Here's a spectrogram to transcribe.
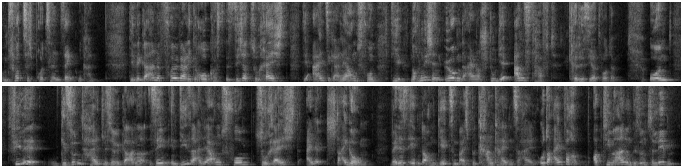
um 40% senken kann. Die vegane vollwertige Rohkost ist sicher zu Recht die einzige Ernährungsform, die noch nicht in irgendeiner Studie ernsthaft kritisiert wurde. Und viele gesundheitliche Veganer sehen in dieser Ernährungsform zu Recht eine Steigerung wenn es eben darum geht zum Beispiel Krankheiten zu heilen oder einfach optimal und gesund zu leben.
